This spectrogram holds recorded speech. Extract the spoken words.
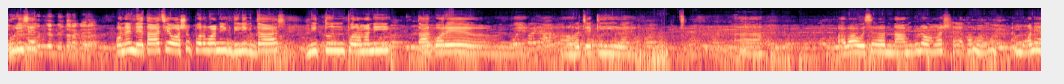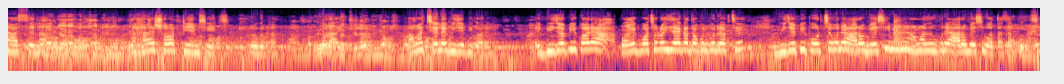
পুলিশের অনেক নেতা আছে অশোক প্রামাণিক দিলীপ দাস মৃত্যুন প্রামাণিক তারপরে হচ্ছে কি আবার ওইসব নামগুলো আমার এখন মনে আসছে না। হ্যাঁ সব টিএমসি লোকরা ওরাই। আমার ছেলে বিজেপি করে। এই বিজেপি করে কয়েক বছর ওই জায়গা দখল করে রাখছে বিজেপি করছে বলে আরও বেশি মানে আমাদের উপরে আরও বেশি অত্যাচার করছে?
